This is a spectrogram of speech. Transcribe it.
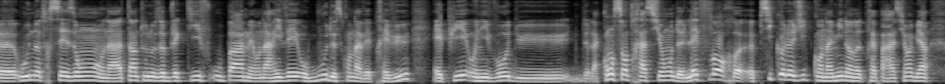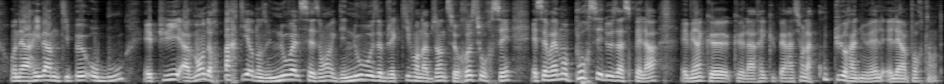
ou notre saison, on a atteint tous nos objectifs ou pas, mais on est arrivé au bout de ce qu'on avait prévu. Et puis au niveau du, de la concentration, de l'effort, euh, psychologique qu'on a mis dans notre préparation, eh bien, on est arrivé un petit peu au bout. Et puis, avant de repartir dans une nouvelle saison avec des nouveaux objectifs, on a besoin de se ressourcer. Et c'est vraiment pour ces deux aspects-là, eh bien, que, que la récupération, la coupure annuelle, elle est importante.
